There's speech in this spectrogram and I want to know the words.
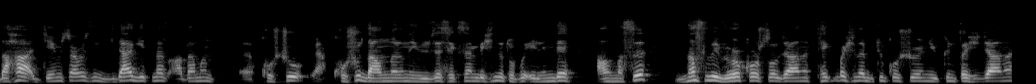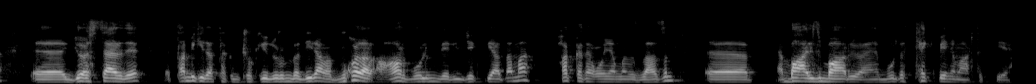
Daha James Robinson gider gitmez adamın koşu yani koşu downlarının %85'inde topu elinde alması nasıl bir workhorse olacağını, tek başına bütün koşu oyunu yükünü taşıyacağını e, gösterdi. E, tabii ki de takım çok iyi durumda değil ama bu kadar ağır volüm verilecek bir adama hakikaten oynamanız lazım. E, yani bariz bağırıyor yani burada tek benim artık diye.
